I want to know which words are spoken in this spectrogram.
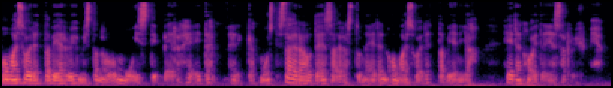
omaishoidettavien ryhmistä on ollut muistiperheitä, eli muistisairauteen sairastuneiden omaishoidettavien ja heidän hoitajiensa ryhmiä.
